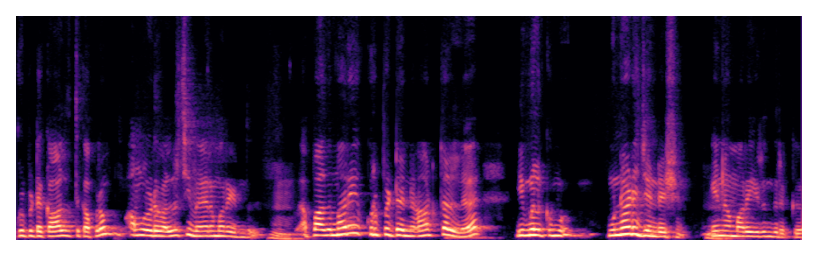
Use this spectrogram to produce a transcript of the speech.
குறிப்பிட்ட காலத்துக்கு அப்புறம் அவங்களோட வளர்ச்சி வேற மாதிரி இருந்தது. அப்போ அது மாதிரி குறிப்பிட்ட நாட்களில் இவங்களுக்கு முன்னாடி ஜென்ரேஷன். என்ன மாதிரி இருந்திருக்கு?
